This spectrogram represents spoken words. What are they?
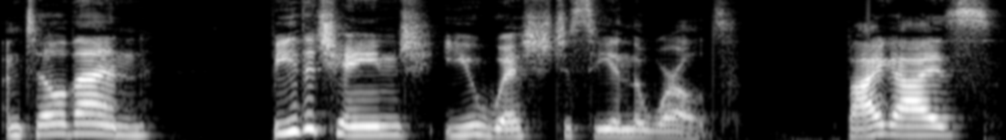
until then, be the change you wish to see in the world. Bye, guys.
